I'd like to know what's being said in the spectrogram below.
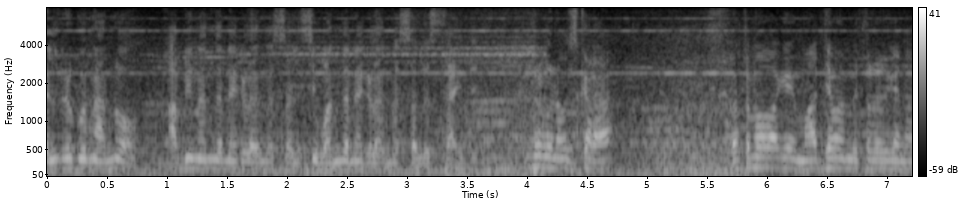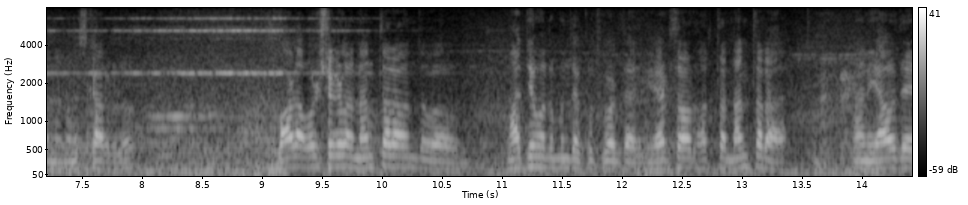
ಎಲ್ರಿಗೂ ನಾನು ಅಭಿನಂದನೆಗಳನ್ನು ಸಲ್ಲಿಸಿ, ವಂದನೆಗಳನ್ನು ಸಲ್ಲಿಸ್ತಾ ಇದ್ದೀನಿ. ಎಲ್ರಿಗೂ ನಮಸ್ಕಾರ. ಪ್ರಥಮವಾಗಿ ಮಾಧ್ಯಮ ಮಿತ್ರರಿಗೆ ನನ್ನ ನಮಸ್ಕಾರಗಳು. ಭಾಳ ವರ್ಷಗಳ ನಂತರ ಒಂದು ಮಾಧ್ಯಮದ ಮುಂದೆ ಕೂತ್ಕೊಳ್ತಾ ಇದ್ದೀನಿ. ಎರಡು ಸಾವಿರದ ಹತ್ತರ ನಂತರ ನಾನು ಯಾವುದೇ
